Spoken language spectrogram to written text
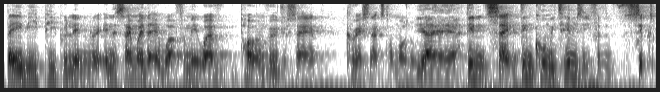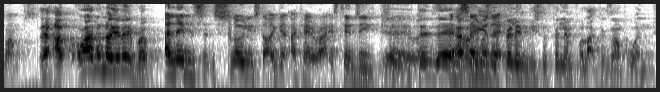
baby people in in the same way that it worked for me, where Potent Vuj was saying career's next top model. Yeah, yeah, yeah. Didn't say, didn't call me Timsy for the six months, I, I, I don't know your name, bro. and then slowly started getting okay, right, it's Timsy. Yeah, In Tim's the I same remember way used to fill in, used to fill in for like, for example, when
